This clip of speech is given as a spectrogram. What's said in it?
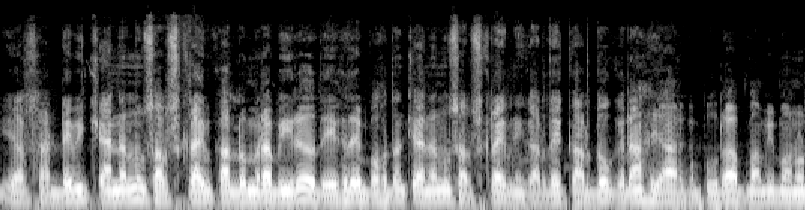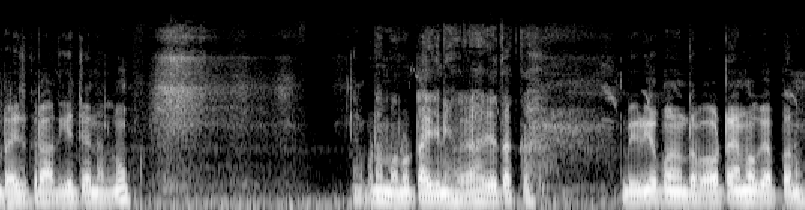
ਯਾਰ ਸਾਡੇ ਵੀ ਚੈਨਲ ਨੂੰ ਸਬਸਕ੍ਰਾਈਬ ਕਰ ਲਓ ਮੇਰਾ ਵੀਰ, ਦੇਖਦੇ ਬਹੁਤਾਂ ਚੈਨਲ ਨੂੰ ਸਬਸਕ੍ਰਾਈਬ ਨਹੀਂ ਕਰਦੇ, ਕਰ ਦੋ ਕਿਰਾਂ ਹਜ਼ਾਰ ਕੁ ਪੂਰਾ, ਆਪਾਂ ਵੀ ਮੋਨੋਟਾਈਜ਼ ਕਰਾ ਦਈਏ ਚੈਨਲ ਨੂੰ। ਆਪਣਾ ਮੋਨੋਟਾਈਜ਼ ਨਹੀਂ ਹੋਇਆ ਹਜੇ ਤੱਕ। ਵੀਡੀਓ ਪਾਉਣ ਦਾ ਬਹੁਤ ਟਾਈਮ ਹੋ ਗਿਆ ਆਪਾਂ ਨੂੰ।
